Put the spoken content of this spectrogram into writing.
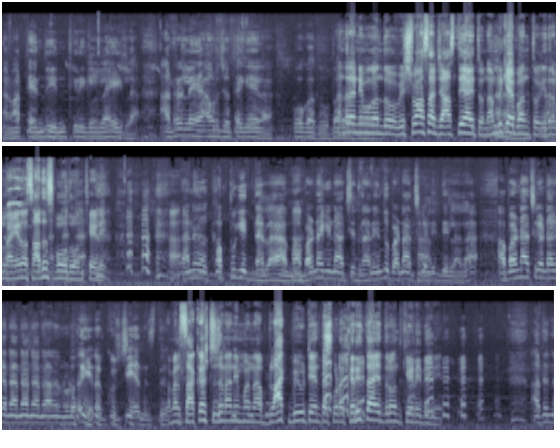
ನಾನು ಮತ್ತೆ ಎಂದೂ ಹಿಂತಿರುಗಲೇ ಇಲ್ಲ. ಅದರಲ್ಲೇ ಅವ್ರ ಜೊತೆಗೆ ಹೋಗೋದು ಅಂದರೆ ನಿಮಗೊಂದು ವಿಶ್ವಾಸ ಜಾಸ್ತಿ ಆಯಿತು ನಂಬಿಕೆ ಬಂತು ಇದ್ರಲ್ಲಿ ನಾನು ಏನೋ ಸಾಧಿಸ್ಬೋದು ಅಂತ ಹೇಳಿ. ನಾನು ಕಪ್ಪಗಿದ್ನಲ್ಲ ಬಣ್ಣ ಗಿಣ್ಣ ಹಚ್ಚಿದ್ ನಾನು ಎಂದು ಬಣ್ಣ ಹಚ್ಕೊಂಡಿದ್ದಿಲ್ಲಲ್ಲ. ಆ ಬಣ್ಣ ಹಚ್ಕೊಂಡಾಗ ನನ್ನ ನಾನು ನೋಡುವಾಗ ಏನೋ ಖುಷಿ ಅನಿಸ್ತು ಆಮೇಲೆ ಸಾಕಷ್ಟು ಜನ ನಿಮ್ಮನ್ನ ಬ್ಲಾಕ್ ಬ್ಯೂಟಿ ಅಂತ ಕೂಡ ಕರಿತಾ ಇದ್ರು ಅಂತ ಕೇಳಿದ್ದೀನಿ. ಅದನ್ನ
